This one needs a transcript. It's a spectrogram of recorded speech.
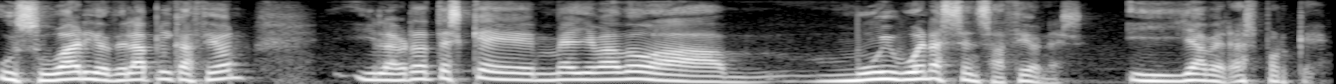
usuario de la aplicación y la verdad es que me ha llevado a muy buenas sensaciones y ya verás por qué.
